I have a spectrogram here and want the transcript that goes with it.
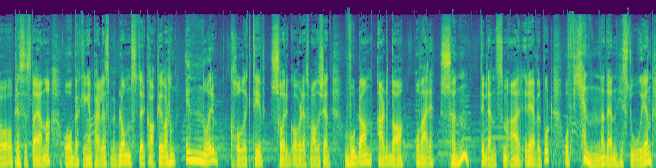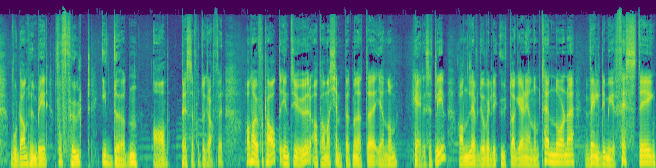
og, og prinsesse Diana, og Buckingham Palace med blomster, kake. Det var en sånn enorm kollektiv sorg over det som hadde skjedd. Hvordan er det da å være sønnen til den som er revet bort, og kjenne den historien, hvordan hun blir forfulgt i døden av pressefotografer. Han har jo fortalt i intervjuer at han har kjempet med dette gjennom hele sitt liv. Han levde jo veldig utagerende gjennom tenårene, veldig mye festing,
